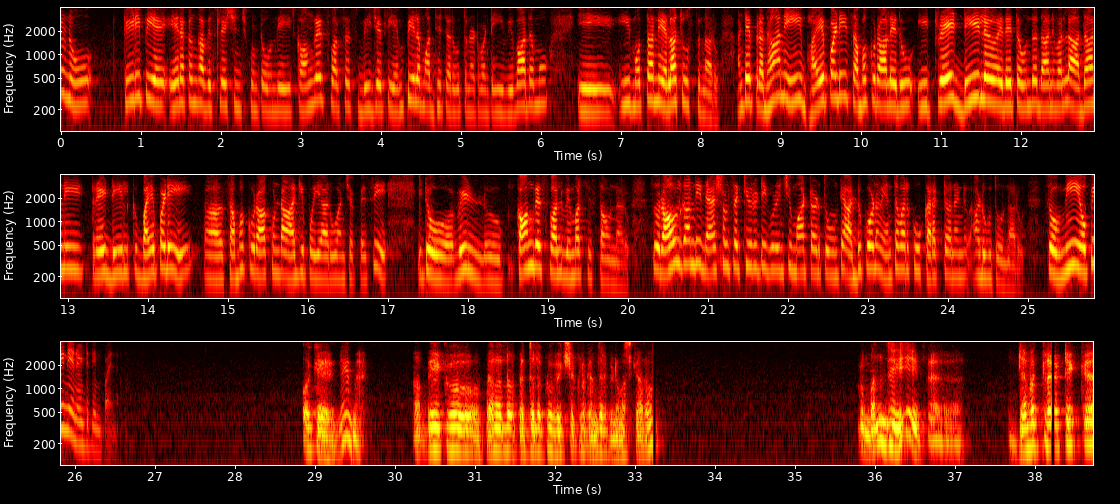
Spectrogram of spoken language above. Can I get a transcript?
తీరును టీడీపీ ఏ- రకంగా విశ్లేషించుకుంటూ ఉంది? కాంగ్రెస్ వర్సెస్ బీజేపీ ఎంపీల మధ్య జరుగుతున్నటువంటి ఈ వివాదము ఈ ఈ మొత్తాన్ని ఎలా చూస్తున్నారు? అంటే ప్రధాని భయపడి సభకు రాలేదు. ఈ ట్రేడ్ డీల్ ఏదైతే ఉందో దానివల్ల అదాని ట్రేడ్ డీల్కి భయపడి సభకు రాకుండా ఆగిపోయారు అని చెప్పేసి ఇటు వీళ్ళు కాంగ్రెస్ వాళ్ళు విమర్శిస్తూ ఉన్నారు. So Rahul Gandhi national security గురించి మాట్లాడుతూ ఉంటే అడ్డుకోవడం ఎంతవరకు కరెక్ట్ అని అడుగుతున్నారు. సో మీ ఒపీనియన్ ఏంటి దీనిపైన? ఓకే అండి. మీకు ప్యానల్లో పెద్దలకు వీక్షకులకు అందరికీ నమస్కారం. మంది డెమోక్రాటిక్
